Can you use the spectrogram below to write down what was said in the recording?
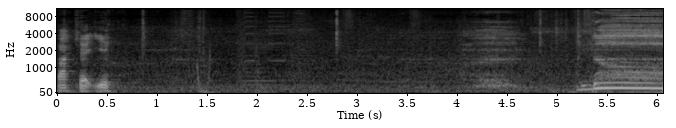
Back at you. No.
